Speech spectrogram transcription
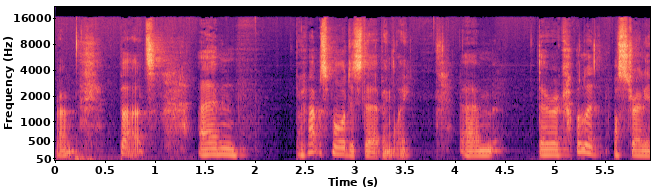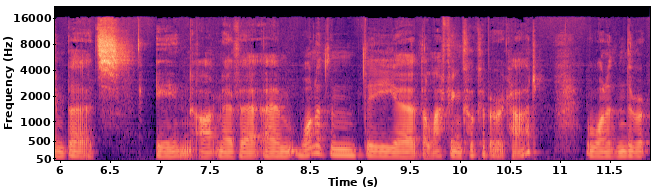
Right? But um, perhaps more disturbingly, um, there are a couple of Australian birds in Ark Nova. Um, one of them, the uh, the laughing kookaburra card. One of them, the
